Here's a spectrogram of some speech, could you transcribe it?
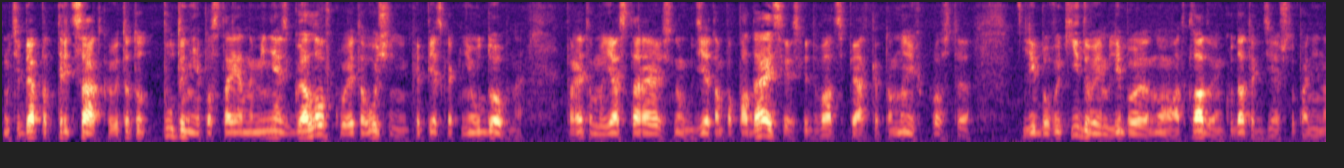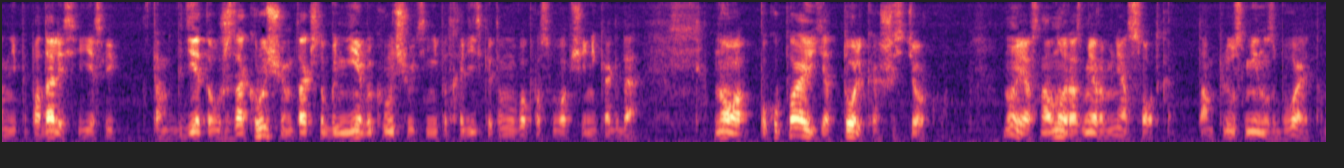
У тебя под тридцатку. Вот это вот путание постоянно менять головку, это очень капец как неудобно. Поэтому я стараюсь, ну, где там попадается, если 25-ка, то мы их просто либо выкидываем, либо, ну, откладываем куда-то, где, чтобы они нам не попадались. И если там где-то уже закручиваем, так, чтобы не выкручивать и не подходить к этому вопросу вообще никогда. Но покупаю я только шестерку. Ну и основной размер у меня сотка. Там плюс-минус бывает там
